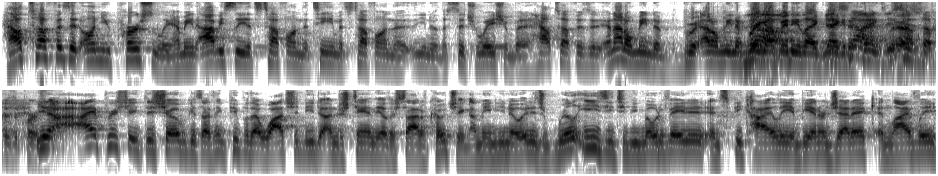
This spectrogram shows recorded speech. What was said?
How tough is it on you personally? I mean, obviously it's tough on the team, it's tough on the you know the situation, but how tough is it? And I don't mean to br- I don't mean to bring No, up any like negative not. things, but how is- tough is it personally? You know, I appreciate this show because I think people that watch it need to understand the other side of coaching. I mean, you know, it is real easy to be motivated and speak highly and be energetic and lively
